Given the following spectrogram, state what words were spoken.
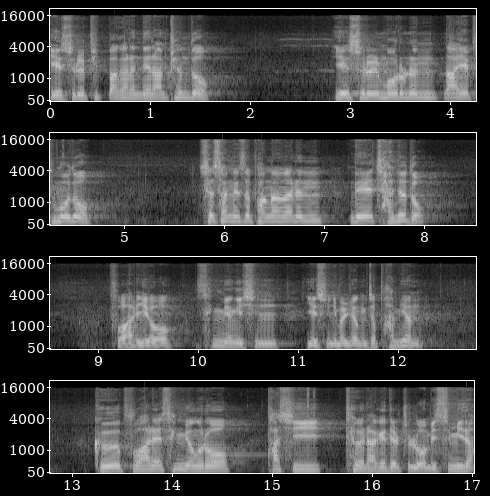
예수를 핍박하는 내 남편도 예수를 모르는 나의 부모도 세상에서 방황하는 내 자녀도 부활이요 생명이신 예수님을 영접하면 그 부활의 생명으로 다시 태어나게 될 줄로 믿습니다.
